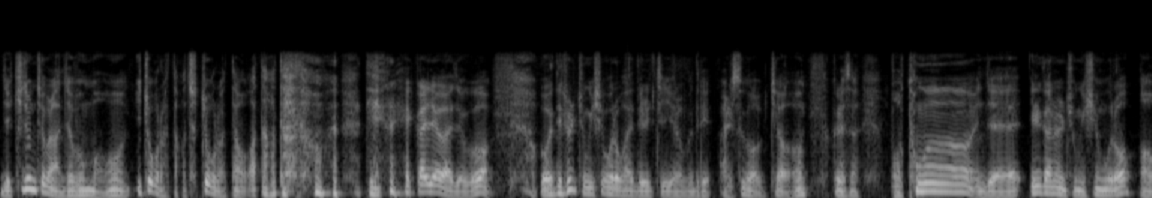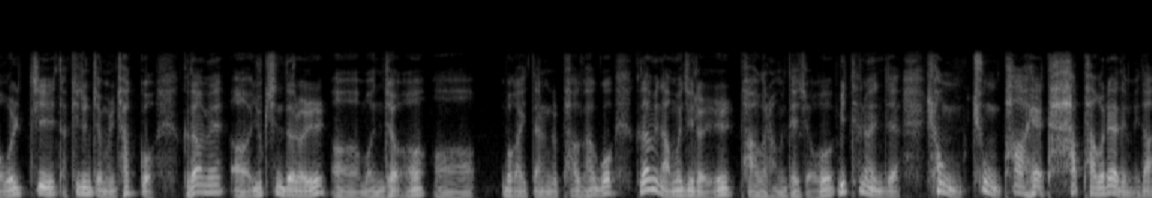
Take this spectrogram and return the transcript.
이제 기준점을 안 잡으면 이쪽으로 갔다가 저쪽으로 갔다가 왔다 갔다 하다 보면 뒤에 헷갈려가지고 어디를 중심으로 봐야 될지 여러분들이 알 수가 없죠. 그래서 보통은 이제 일간을 중심으로 어, 월지 딱 기준점을 잡고 그 다음에 어, 육신들을 어, 먼저 어, 뭐가 있다는 걸 파악하고 그 다음에 나머지를 파악을 하면 되죠. 밑에는 이제 형, 충, 파, 해 다 파악을 해야 됩니다.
